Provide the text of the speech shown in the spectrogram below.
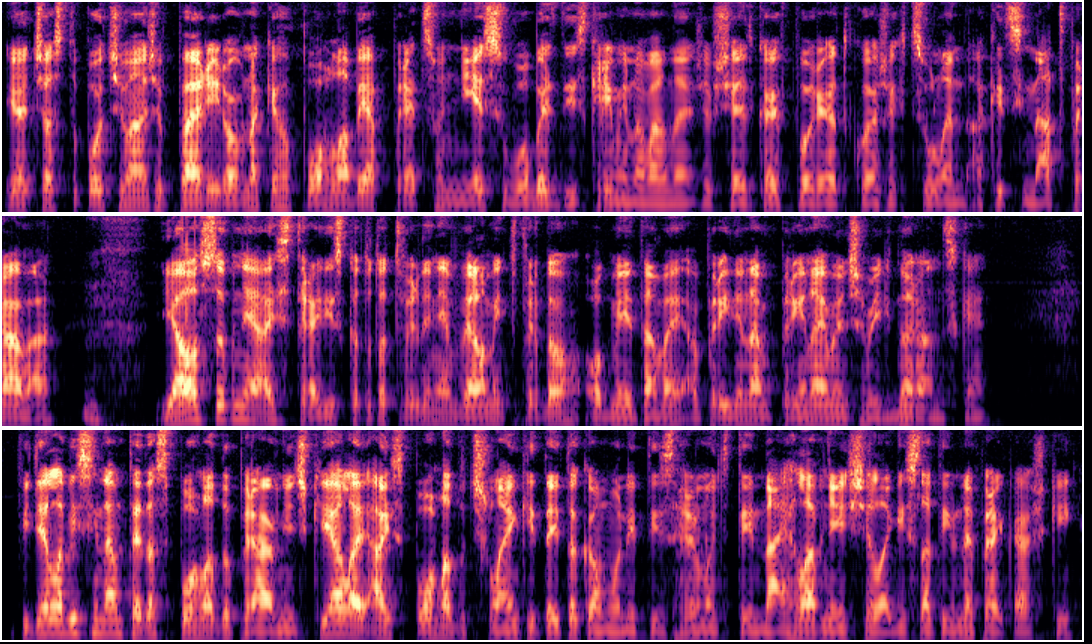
Ja často počúvam, že páry rovnakého pohľavia predsa nie sú vôbec diskriminované, že všetko je v poriadku a že chcú len akési nadpráva. Ja osobne aj stredisko toto tvrdenie veľmi tvrdo odmietame a príde nám pri najmenšom ignorantské. Videla by si nám teda z pohľadu právničky, ale aj z pohľadu členky tejto komunity zhrnúť tie najhlavnejšie legislatívne prekážky,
